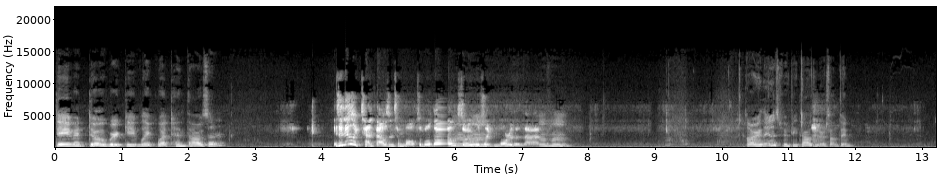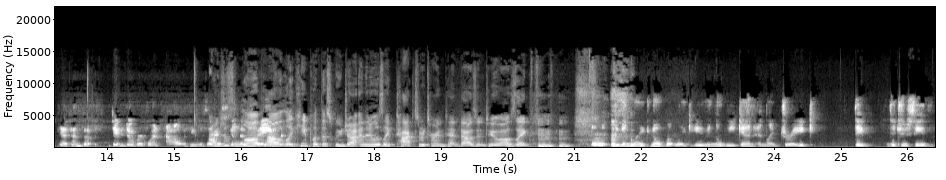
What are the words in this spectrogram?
David Dobrik gave like what ten thousand. Isn't it like ten thousand to multiple though? So it was Mhm. like more than that. Mm-hmm. Sorry, I think it was fifty thousand or something. Yeah, ten. thou- David Dobrik went out. and He was like, I just love bank. how like he put the screenshot and then it was like tax return ten thousand too. I was like, Or even like no, but like even the Weeknd and like Drake, they did you see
